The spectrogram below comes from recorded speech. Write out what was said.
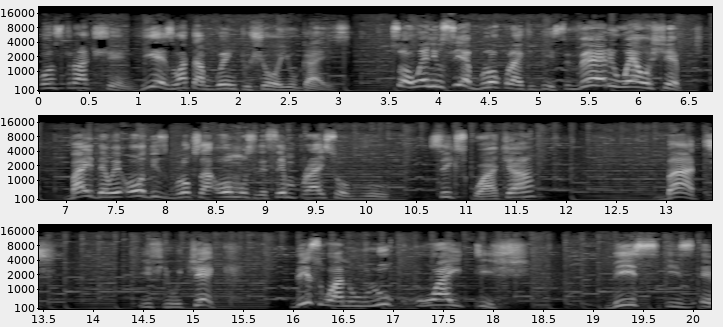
construction. Here's what i'm going to show you guys. So when you see a block like this very well shaped by the way all these blocks are almost the same price of uh, six kwacha but if you check This one will look whitish. This is a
